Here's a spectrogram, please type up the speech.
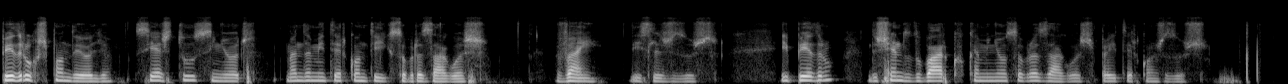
Pedro respondeu-lhe: Se és tu, Senhor, manda-me ter contigo sobre as águas. Vem, disse-lhe Jesus. E Pedro, descendo do barco, caminhou sobre as águas para ir ter com Jesus.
